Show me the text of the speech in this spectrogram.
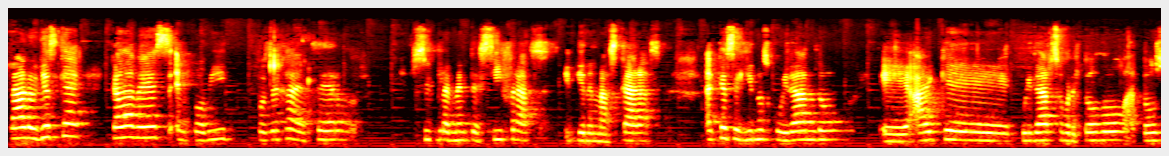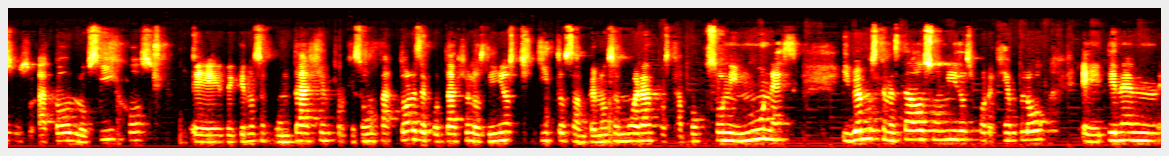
Claro, y es que cada vez el COVID pues deja de ser simplemente cifras y tiene más caras. Hay que seguirnos cuidando, eh, hay que cuidar sobre todo a todos, a todos los hijos eh, de que no se contagien, porque son factores de contagio. Los niños chiquitos, aunque no se mueran, pues tampoco son inmunes. Y vemos que en Estados Unidos, por ejemplo, eh, tienen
